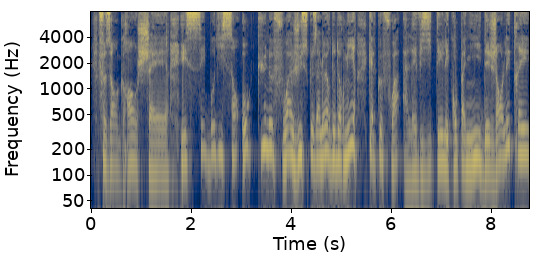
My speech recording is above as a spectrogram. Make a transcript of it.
faisant grand cher et s'ébaudissant aucune fois jusque à l'heure de dormir, quelquefois allait visiter les compagnies des gens lettrés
